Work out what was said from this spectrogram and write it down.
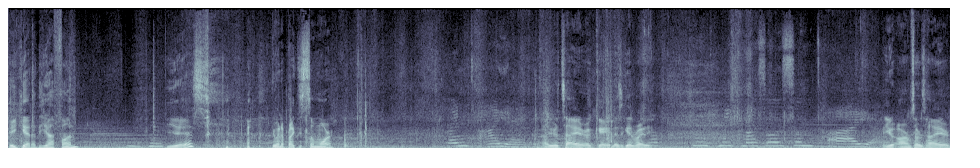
Hey, Kiara, do you have fun? Yes. you want to practice some more? I'm tired. Are you tired? Okay, let's get ready. My muscles are tired. Your arms are tired?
